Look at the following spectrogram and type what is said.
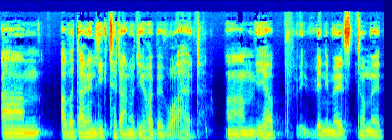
Ähm, aber darin liegt halt auch nur die halbe Wahrheit. Ähm, ich habe, wenn ich mir jetzt nochmal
